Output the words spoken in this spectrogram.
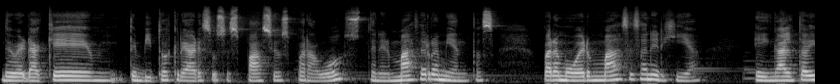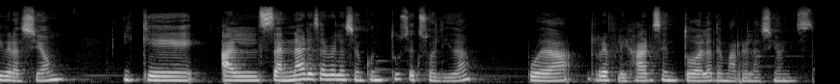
De verdad que mm, te invito a crear esos espacios para vos, tener más herramientas para mover más esa energía en alta vibración y que al sanar esa relación con tu sexualidad pueda reflejarse en todas las demás relaciones.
